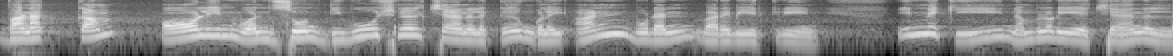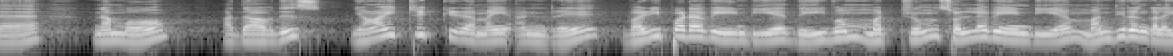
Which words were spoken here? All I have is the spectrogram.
வணக்கம். All in one zone devotional சேனலுக்கு உங்களை அன்புடன் வரவேற்கிறேன். இன்னைக்கு நம்மளுடைய சேனலில் நம்ம அதாவது ஞாயிற்றுக்கிழமை அன்று வழிபட வேண்டிய தெய்வம் மற்றும் சொல்ல வேண்டிய மந்திரங்களை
